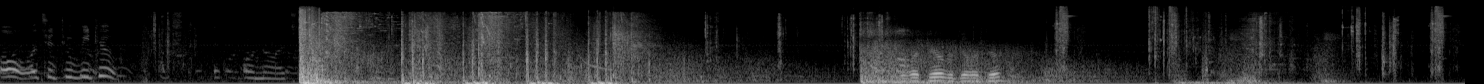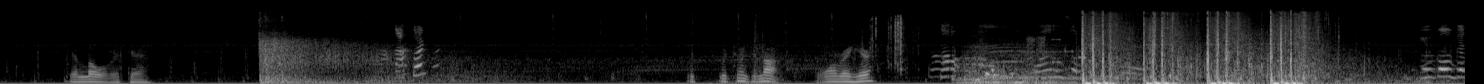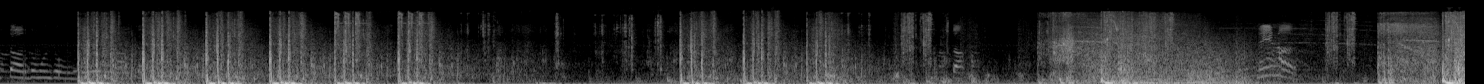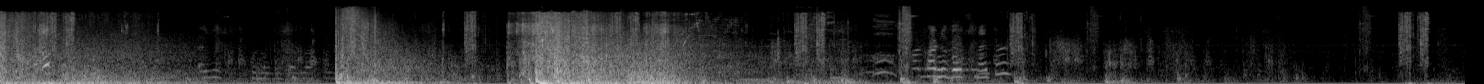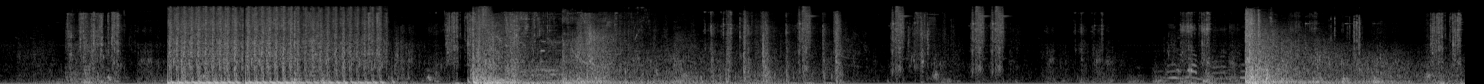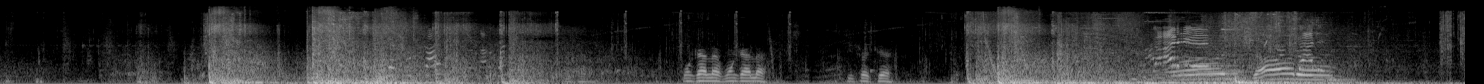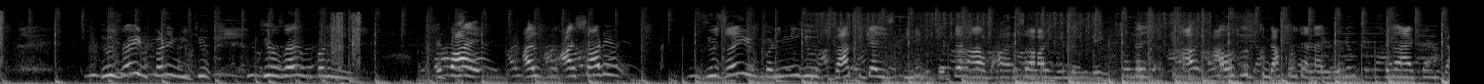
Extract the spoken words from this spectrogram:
Oh, it's a 2v2. Oh no, it's. Right there, they're right there. They're low right there. That one? Which, which one's it not? The one right here? No, one's over there. You go get the other ones over there. and I'll get- Stop. Nina. Oh. I just went over there rapidly. Trying to go sniper? A. One guy left, one guy left. He's right there. Got him! He was right in front of me too. He was right in front of me. If I, I, I saw him. He was right in front of me. He was about to get his teammate, but then I, I saw him in the face.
